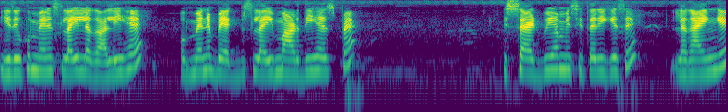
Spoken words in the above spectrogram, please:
ये देखो मैंने सिलाई लगा ली है और मैंने बैक भी सिलाई मार दी है इस पर इस साइड भी हम इसी तरीके से लगाएँगे।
